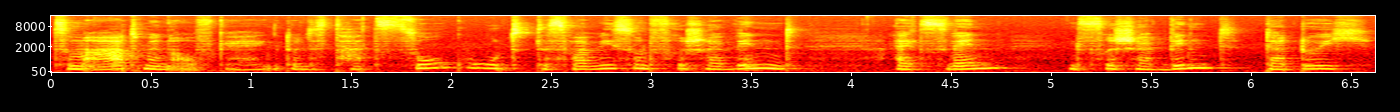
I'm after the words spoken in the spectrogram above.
zum Atmen aufgehängt. Und es tat so gut. Das war wie so ein frischer Wind, als wenn ein frischer Wind dadurch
